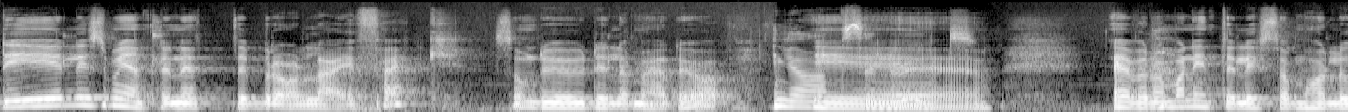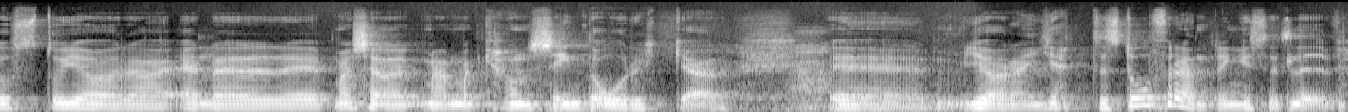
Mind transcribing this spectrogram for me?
det är liksom egentligen ett bra lifehack som du delar med dig av. Ja, absolut. Eh, Även om man inte liksom har lust att göra eller eh, man känner att man, man kanske inte orkar eh, göra en jättestor förändring i sitt liv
